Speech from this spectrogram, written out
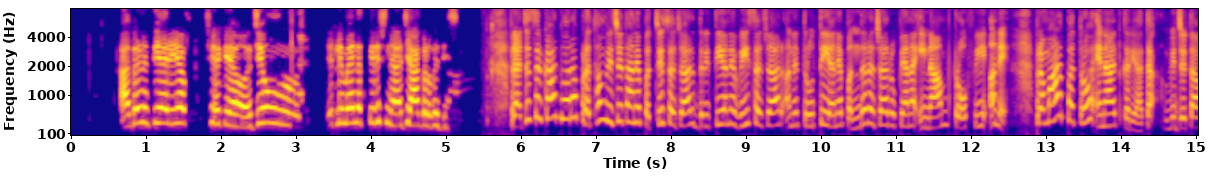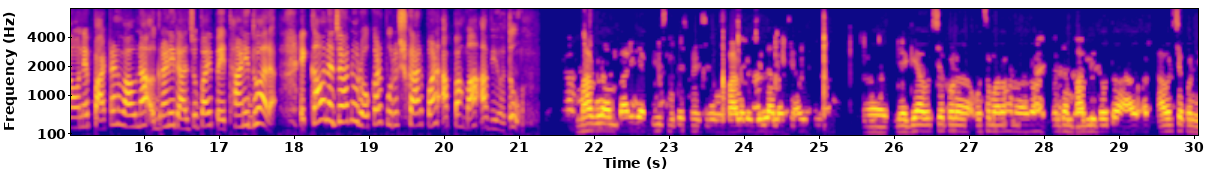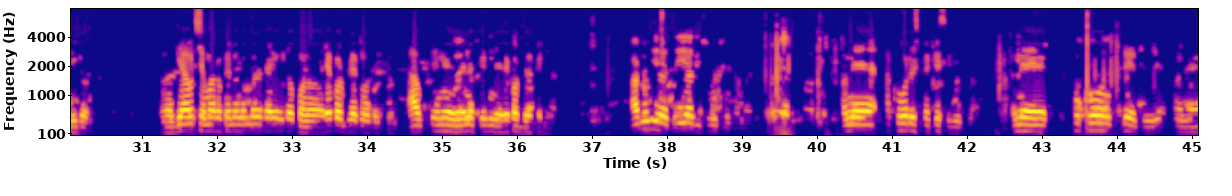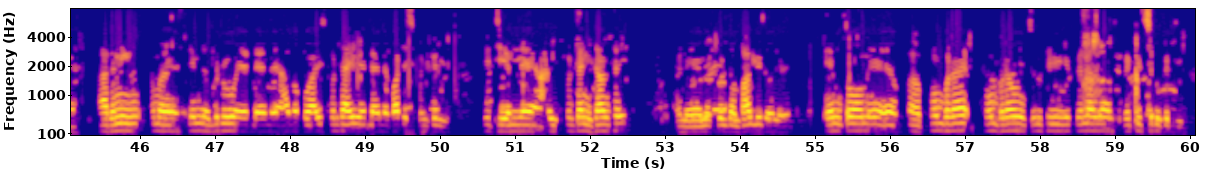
આગળની તૈયારી એ છે કે હજી હું એટલી મહેનત કરીશ ને હજી આગળ વધીશ. રાજ્ય સરકાર દ્વારા પ્રથમ વિજેતાને પચીસ હજાર દ્વિતીયને વીસ હજાર અને તૃતીયને પંદર હજાર રૂપિયાના ઇનામ, ટ્રોફી અને પ્રમાણપત્રો એનાયત કર્યા હતા. વિજેતાઓને પાટણ વાવના અગ્રણી રાજુભાઈ પેથાણી દ્વારા એકાવન હજારનું રોકડ પુરસ્કાર પણ આપવામાં આવ્યું હતું. મારું નામ બારીયા પિયુષ મુકેશભાઈ છે. હું ભાવનગર જિલ્લામાંથી આવું છું. મેં ગયા વર્ષે પણ ઓછા આરોહણ સ્પર્ધામાં ભાગ લીધો હતો. આ વર્ષે પણ લીધો. ગયા વર્ષે મારો પહેલો નંબર જ આવ્યો હતો પણ રેકોર્ડ બ્રેક નહોતો થયો. આ વખતે મેં મહેનત કરીને રેકોર્ડ બ્રેક કર્યો. આગળની તૈયારી શું છે અમે આખું વર્ષ પ્રેક્ટિસ કરી હતી અમે ખોખો પ્લે થયું અને આ રનિંગ અમારે સ્ટેમિના ગુરુ હોય એટલે અમે આ લોકો આવી સ્પર્ધા આવી એટલે અમે પાર્ટિસિપેટ કર્યું. તેથી અમને આવી સ્પર્ધાની જાણ થઈ અને અમે સ્પર્ધામાં ભાગ લીધો અને એમ તો અમે ફોર્મ ભરાય ફોર્મ ભરાવવાની શરૂથી પહેલાં પ્રેક્ટિસ શરૂ કરી દીધી.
